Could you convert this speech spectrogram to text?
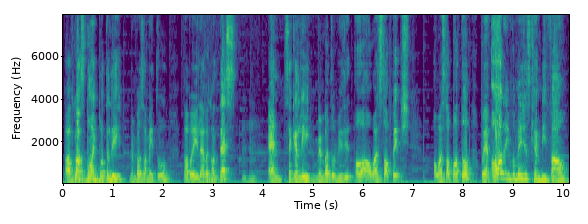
But of course, more importantly, remember to submit to Double Eleven contest. And secondly, remember to visit all our one-stop page our one-stop portal where all the information can be found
